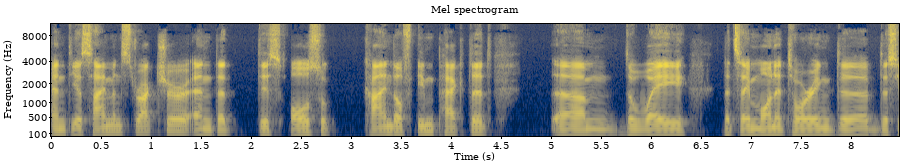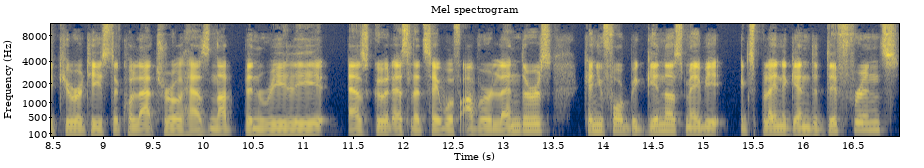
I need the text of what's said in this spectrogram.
and the assignment structure, and that this also kind of impacted um, the way, let's say, monitoring the the securities, the collateral has not been really as good as, let's say, with other lenders. Can you, for beginners, maybe explain again the difference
